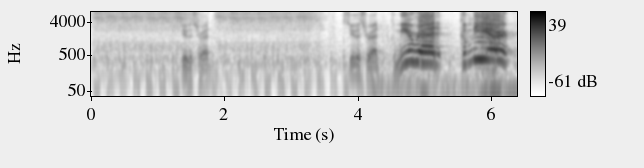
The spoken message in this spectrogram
Let's do this, Red. Let's do this, Red. Come here, Red. Come here.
